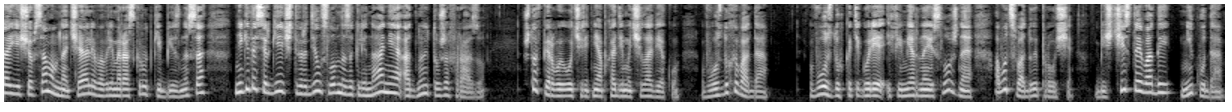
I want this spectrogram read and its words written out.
еще в самом начале, во время раскрутки бизнеса, Никита Сергеевич твердил словно заклинание одну и ту же фразу. Что в первую очередь необходимо человеку? Воздух и вода. Воздух – категория эфемерная и сложная, а вот с водой проще. Без чистой воды – никуда.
